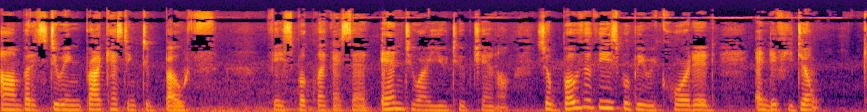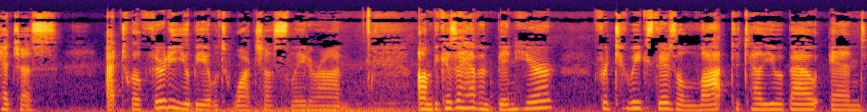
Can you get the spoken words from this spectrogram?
um, but it's doing broadcasting to both Facebook like I said and to our YouTube channel. So both of these will be recorded and if you don't catch us at 12:30 you'll be able to watch us later on. Um, because I haven't been here for two weeks there's a lot to tell you about and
